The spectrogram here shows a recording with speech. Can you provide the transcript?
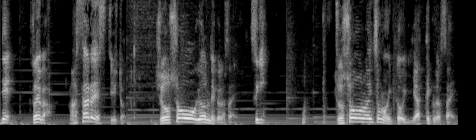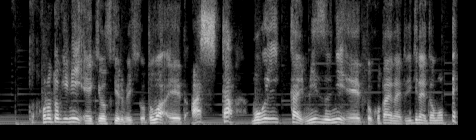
で、例えば、マサルですっていう人、序章を読んでください。次、序章の一問一答やってください。この時に気をつけるべきことは、えっ、ー、と、明日、もう一回見ずに、えっ、ー、と、答えないといけないと思って、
